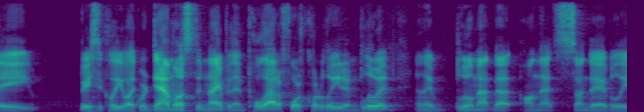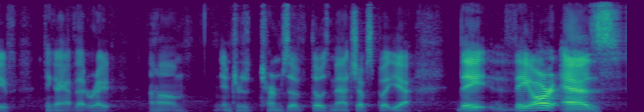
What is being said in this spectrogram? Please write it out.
they basically like were down most of the night, but then pulled out a fourth quarter lead and blew it, and they blew them out that on that Sunday, I believe. I think I have that right um, in terms terms of those matchups, but yeah, they they are as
